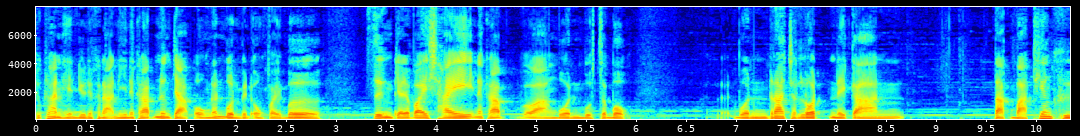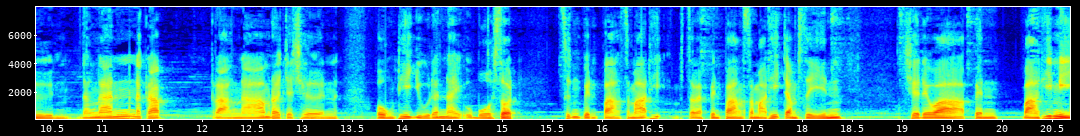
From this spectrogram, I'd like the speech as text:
ทุกท่านเห็นอยู่ในขณะนี้นะครับ เนื่องจากองค์ด้านบนเป็นองค์ไฟเบอร์ ซึ่งจะไว้ใช้นะครับวางบนบุษบก บนราชรถในการตักบาตรเที่ยงคืน ดังนั้นนะครับกลางน้ำเราจะเชิญองค์ที่อยู่ด้านในอุโบสถ ซึ่งเป็นปางสมาธิเป็นปางสมาธิจำศีล เชื่อได้ว่าเป็น ปางที่มี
